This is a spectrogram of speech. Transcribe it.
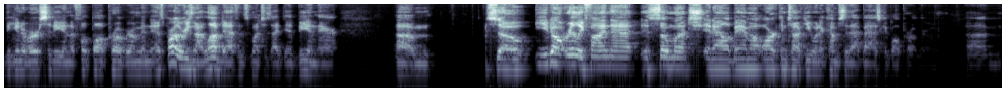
the university and the football program. And that's part of the reason i loved athens as much as i did being there. Um, so you don't really find that so much at Alabama or Kentucky when it comes to that basketball program. Um,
